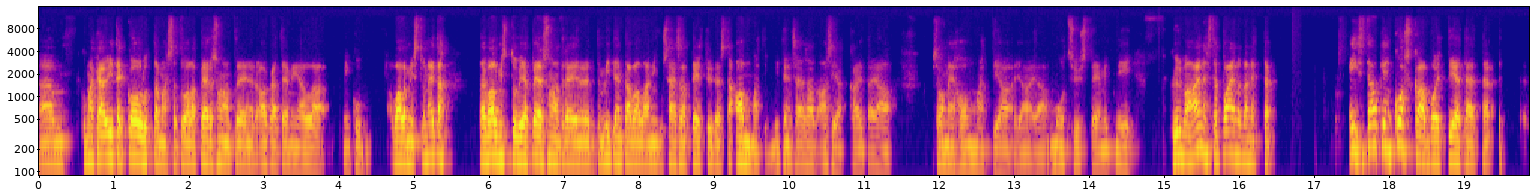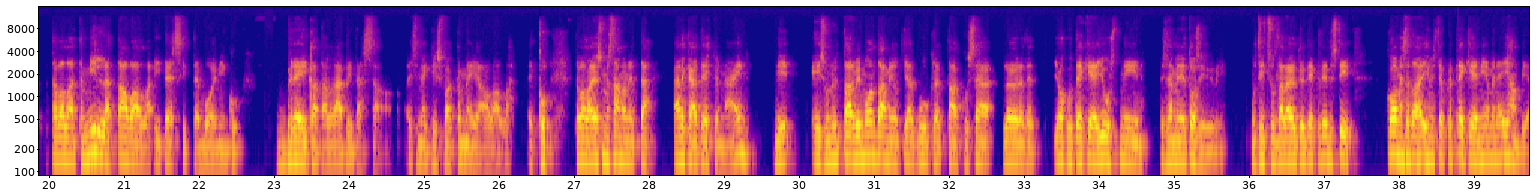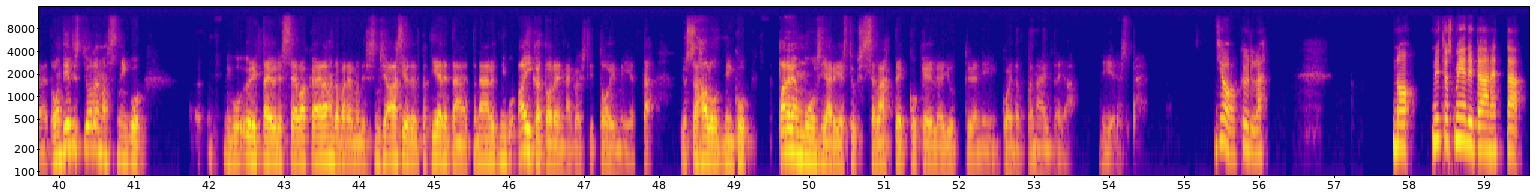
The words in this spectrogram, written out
ähm, kun mä käyn itse kouluttamassa tuolla Personal Trainer Akatemialla niin kuin valmistuneita tai valmistuvia personal trainereita, että miten tavallaan niin kuin sä saat tehtyä tästä ammatin, miten sä saat asiakkaita ja somehommat ja, ja, ja muut systeemit, niin kyllä mä aina sitä painotan, että ei sitä oikein koskaan voi tietää, että, että tavallaan, että millä tavalla itse sitten voi niin kuin breikata läpi tässä esimerkiksi vaikka meidän alalla. Et kun tavallaan jos mä sanon, että älkää tehkö näin, niin ei sun nyt tarvi monta minuuttia googlettaa, kun sä löydät, että joku tekee just niin, ja se menee tosi hyvin. Mutta sitten sulta löytyy tietysti 300 ihmistä, jotka tekee niin ja menee ihan pieleen. On tietysti olemassa niin kuin, niin kuin yrittäjyydessä ja vaikka elämäntaparemontissa sellaisia asioita, jotka tiedetään, että nämä nyt niin kuin aika todennäköisesti toimii, että jos sä haluat niin kuin paremmuusjärjestyksessä lähteä kokeilemaan juttuja, niin koitapa näitä ja niin edespäin. Joo, kyllä. No nyt jos mietitään, että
